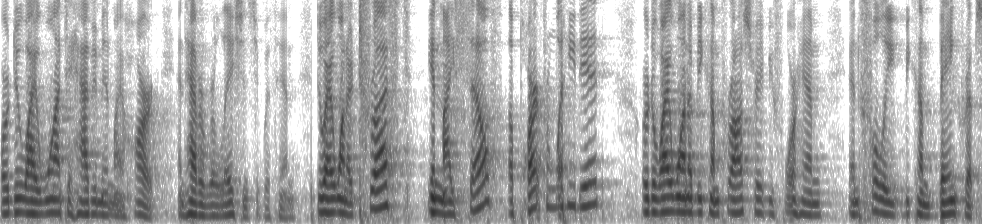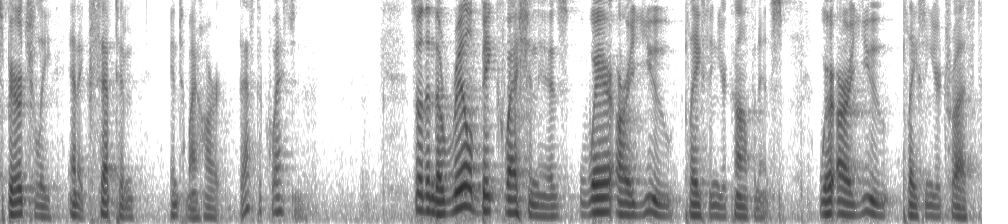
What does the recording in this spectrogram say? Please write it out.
Or do I want to have him in my heart and have a relationship with him? Do I want to trust in myself apart from what he did? Or do I want to become prostrate before him and fully become bankrupt spiritually and accept him into my heart? That's the question. So then the real big question is where are you placing your confidence? Where are you placing your trust?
